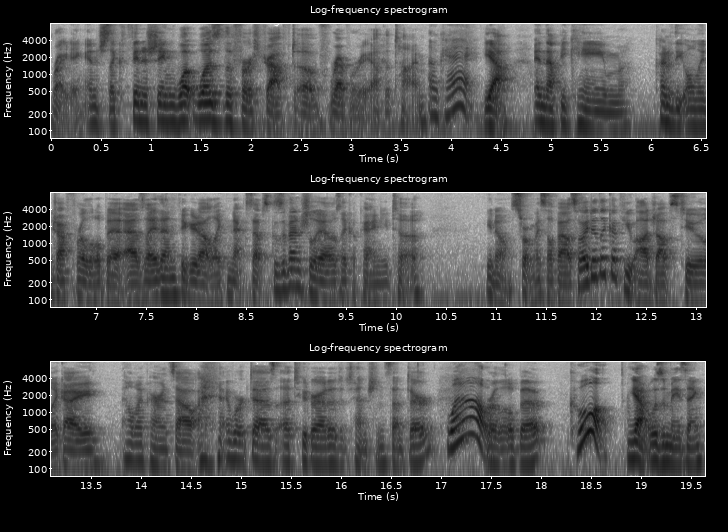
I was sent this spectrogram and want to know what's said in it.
writing and just like finishing what was the first draft of Reverie at the time. Okay. Yeah, and that became kind of the only draft for a little bit as I then figured out like next steps because eventually I was like, okay, I need to, you know, sort myself out. So I did like a few odd jobs too. Like I helped my parents out. I worked as a tutor at a detention center Wow. for a little bit. Cool. Yeah, it was amazing.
